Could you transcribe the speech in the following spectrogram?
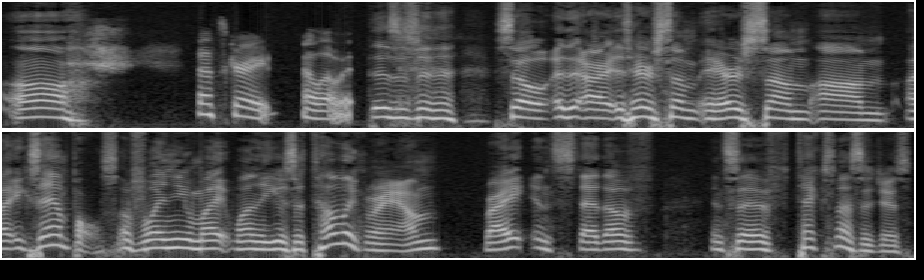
oh, That's great. I love it. this is in so. uh, All right, here's some here's some um, uh, examples of when you might want to use a telegram, right? Instead of instead of text messages.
